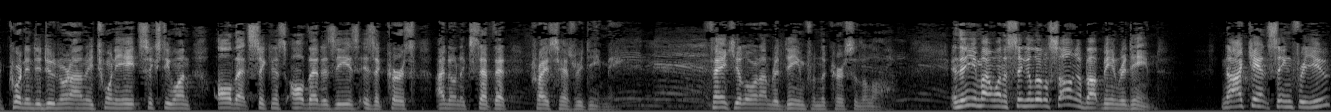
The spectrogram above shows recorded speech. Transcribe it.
According to Deuteronomy 28, 61, all that sickness, all that disease is a curse. I don't accept that. Christ has redeemed me. Amen. Thank you, Lord. I'm redeemed from the curse of the law. And then you might want to sing a little song about being redeemed. Now, I can't sing for you.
